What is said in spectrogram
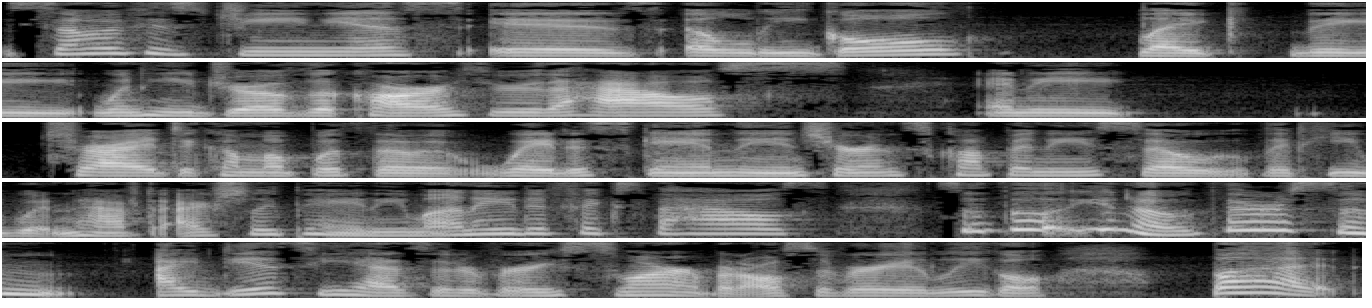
some of his genius is illegal. Like the when he drove the car through the house and he tried to come up with a way to scam the insurance company so that he wouldn't have to actually pay any money to fix the house. So the you know there are some ideas he has that are very smart but also very illegal. But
